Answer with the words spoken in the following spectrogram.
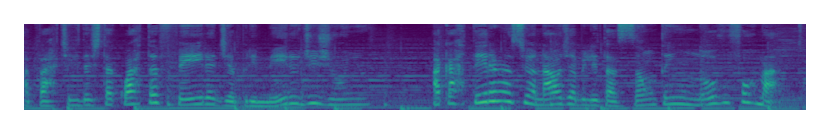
A partir desta quarta-feira, dia 1 de junho, a Carteira Nacional de Habilitação tem um novo formato.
